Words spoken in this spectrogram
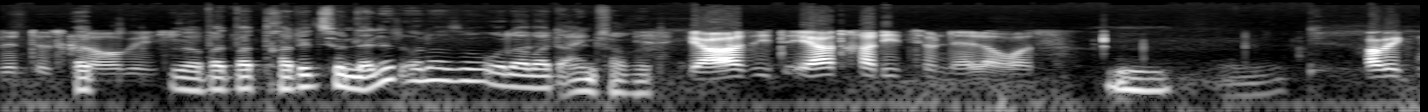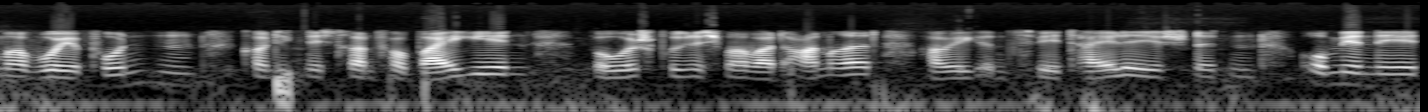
sind es, glaube ich. Ja, was, was Traditionelles oder so oder was Einfaches? Ja, sieht eher traditionell aus. Mhm. Habe ich mal wo gefunden, konnte ich nicht dran vorbeigehen, war ursprünglich mal was anderes, habe ich in zwei Teile geschnitten, umgenäht,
